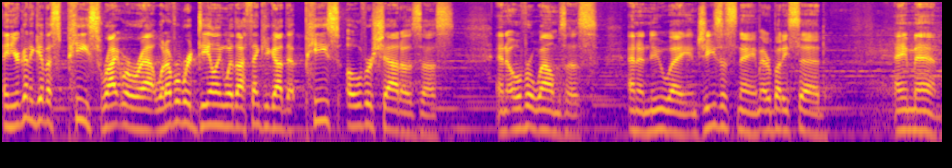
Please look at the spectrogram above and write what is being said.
And you're going to give us peace right where we're at. Whatever we're dealing with, I thank you, God, that peace overshadows us and overwhelms us in a new way. In Jesus' name, everybody said, Amen.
